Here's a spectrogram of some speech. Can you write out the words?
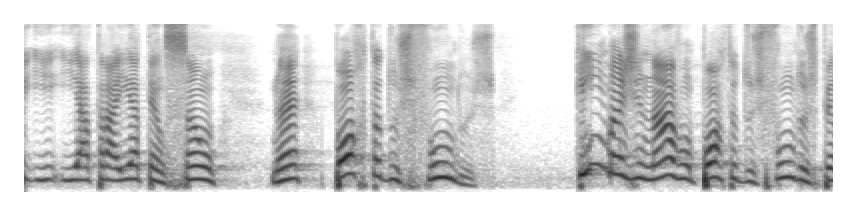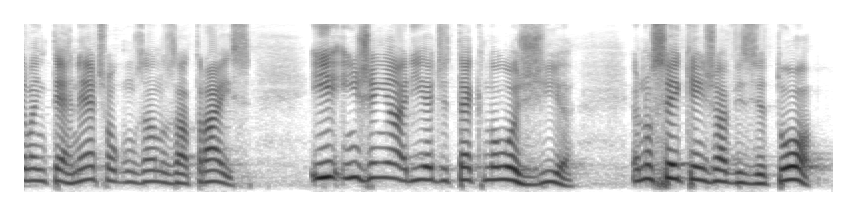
e, e atrair atenção, né? porta dos fundos. Quem imaginava um porta dos fundos pela internet alguns anos atrás? E engenharia de tecnologia. Eu não sei quem já visitou,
